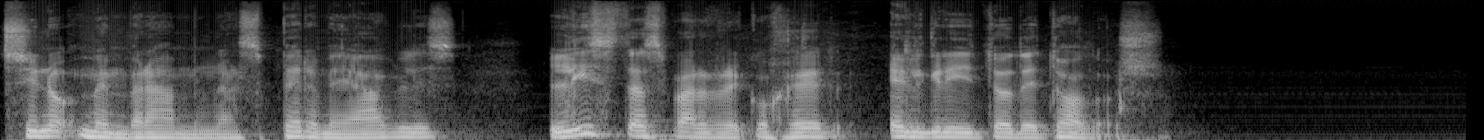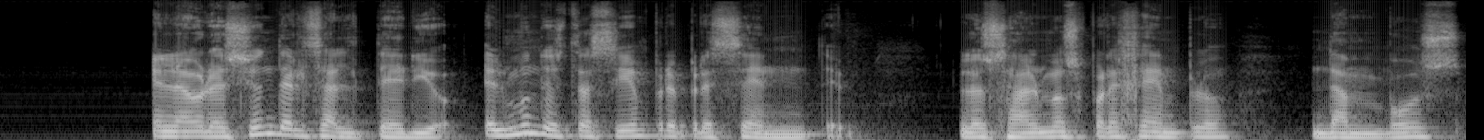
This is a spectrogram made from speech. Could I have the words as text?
sino membranas permeables, listas para recoger el grito de todos. En la oración del Salterio, el mundo está siempre presente. Los salmos, por ejemplo, dan voz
